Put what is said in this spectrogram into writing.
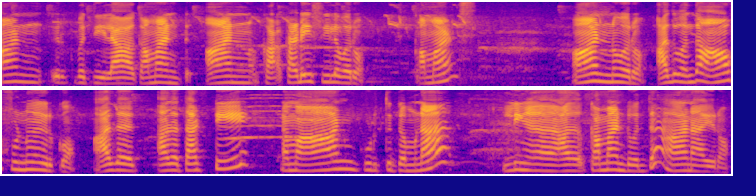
ஆன் இருக்கு பற்றியலா கமாண்ட் ஆன் க கடைசியில் வரும். கமாண்ட்ஸ் ஆன்னு வரும். அது வந்து ஆஃப்னு இருக்கும். அதை அதை தட்டி நம்ம ஆன் கொடுத்துட்டோம்னா கமாண்ட் வந்து ஆன் ஆயிரும்.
